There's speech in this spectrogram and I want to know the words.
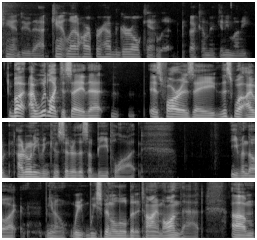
Can't do that. Can't let Harper have the girl. Can't let Beka make any money. but I would like to say that as far as a this what I would I don't even consider this a B plot, even though I you know we we spent a little bit of time on that. Um,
